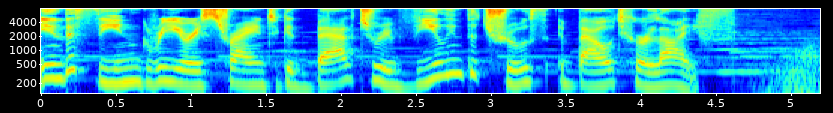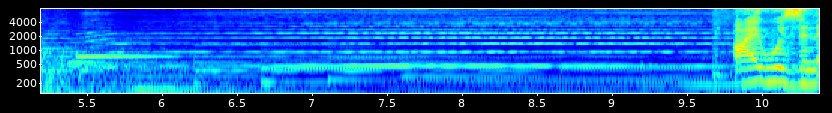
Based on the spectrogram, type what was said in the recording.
In the scene, Greer is trying to get back to revealing the truth about her life. I was an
